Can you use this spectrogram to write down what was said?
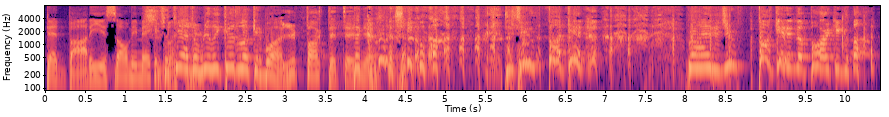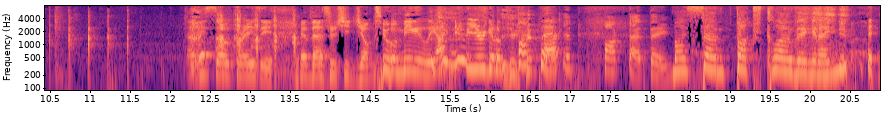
dead body you saw me make?" She's she's like, like, "Yeah, the really good looking one." You fucked it, didn't you? crunchy one. Did you fuck it, Ryan? Did you fuck it in the parking lot? That'd be so crazy if that's what she jumped to immediately. I knew you were gonna fuck that. Fucking fuck that thing. My son fucks clothing, and I knew it.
